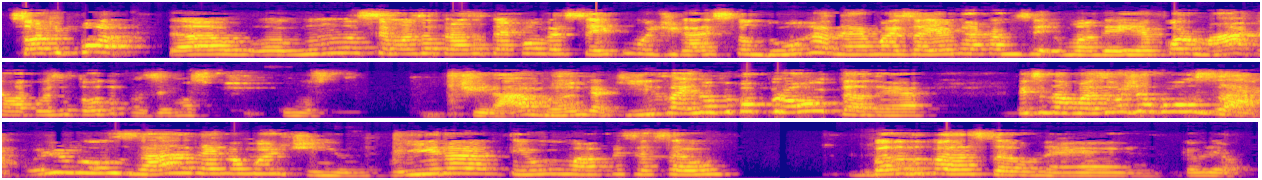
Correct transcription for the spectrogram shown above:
Só que, pô, algumas semanas atrás até conversei com o Edgar Escandurra, né, mas aí a minha camiseta, eu mandei reformar aquela coisa toda, fazer umas, umas tirar a manga aqui, aí não ficou pronta, né. Eu disse, não, mas hoje eu vou usar, hoje eu vou usar, né, meu mantinho. Ira tem uma apreciação banda do coração, né, Gabriel?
